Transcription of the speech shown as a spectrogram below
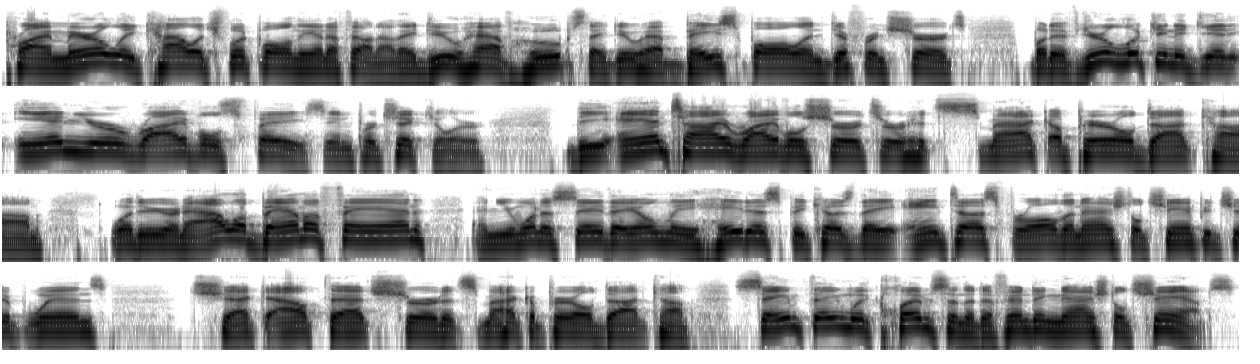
primarily college football and the NFL. Now, they do have hoops, they do have baseball and different shirts, but if you're looking to get in your rival's face in particular, the anti rival shirts are at smackapparel.com. Whether you're an Alabama fan and you want to say they only hate us because they ain't us for all the national championship wins, check out that shirt at smackapparel.com. Same thing with Clemson, the defending national champs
